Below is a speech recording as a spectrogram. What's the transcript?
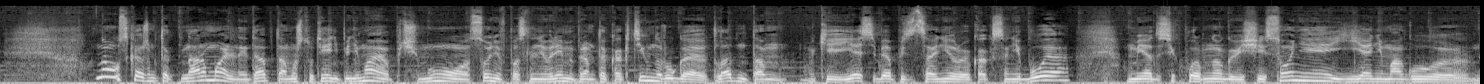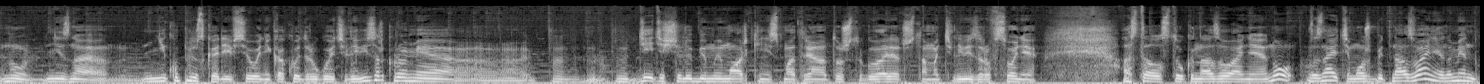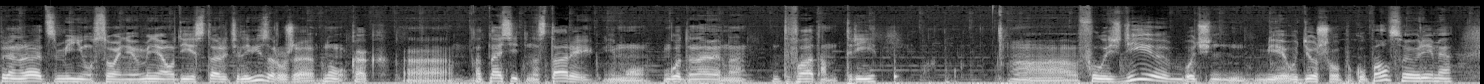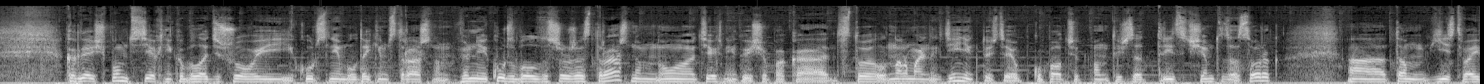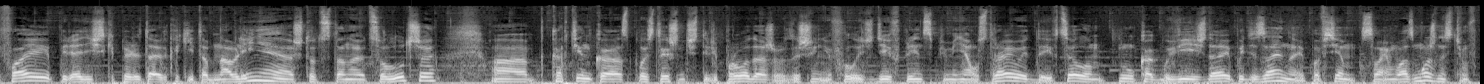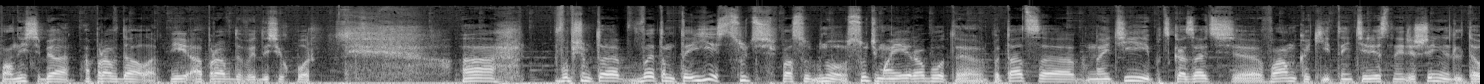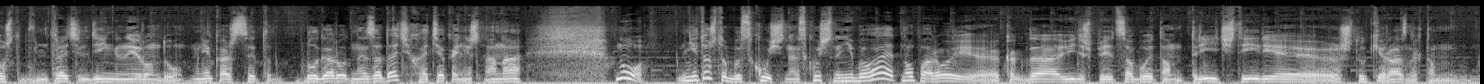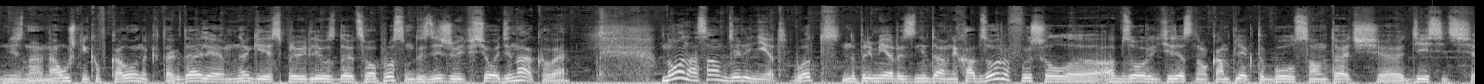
ну, скажем так, нормальный, да, потому что вот я не понимаю, почему Sony в последнее время прям так активно ругают. Ладно, там, окей, я себя позиционирую как Sony Боя, у меня до сих пор много вещей Sony, я не могу, ну, не знаю, не куплю, скорее всего, никакой другой телевизор, кроме детища любимой марки, несмотря на то, что говорят, что там от телевизоров Sony осталось только название. Ну, вы знаете, может быть название, но мне, например, нравится меню Sony. У меня вот есть старый телевизор уже, ну, как э, относительно старый, ему года, наверное, два, там, три. Э, Full HD, очень я его дешево покупал в свое время когда еще, помните, техника была дешевой и курс не был таким страшным. Вернее, курс был уже страшным, но техника еще пока стоила нормальных денег. То есть я его покупал что-то, по-моему, тысяч за 30 чем-то, за 40. А, там есть Wi-Fi, периодически прилетают какие-то обновления, что-то становится лучше. А, картинка с PlayStation 4 Pro даже в разрешении Full HD, в принципе, меня устраивает. Да и в целом, ну, как бы вещь, да, и по дизайну, и по всем своим возможностям вполне себя оправдала и оправдывает до сих пор. А, в общем-то, в этом-то и есть суть, ну, суть моей работы. Пытаться найти и подсказать э, вам какие-то интересные решения для того, чтобы вы не тратили деньги на ерунду. Мне кажется, это благородная задача, хотя, конечно, она, ну, не то чтобы скучно, скучно не бывает, но порой, э, когда видишь перед собой там 3-4 штуки разных там, не знаю, наушников, колонок и так далее, многие справедливо задаются вопросом, да здесь же ведь все одинаковое. Но на самом деле нет. Вот, например, из недавних обзоров вышел э, обзор интересного комплекта Bose SoundTouch 10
